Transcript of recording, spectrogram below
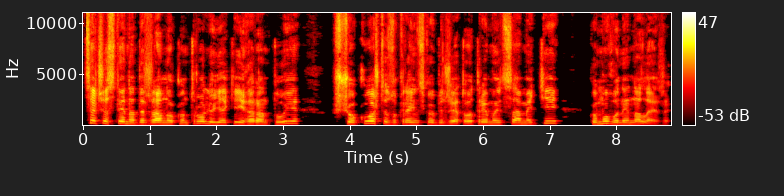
Це частина державного контролю, який гарантує, що кошти з українського бюджету отримують саме ті, кому вони належать.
